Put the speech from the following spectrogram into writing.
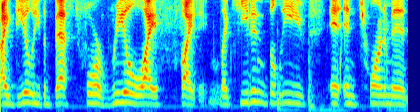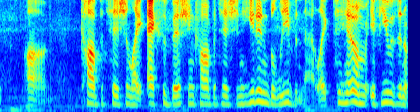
ideally the best for real life fighting. Like he didn't believe in, in tournament um, competition, like exhibition competition. He didn't believe in that. Like to him, if he was in a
